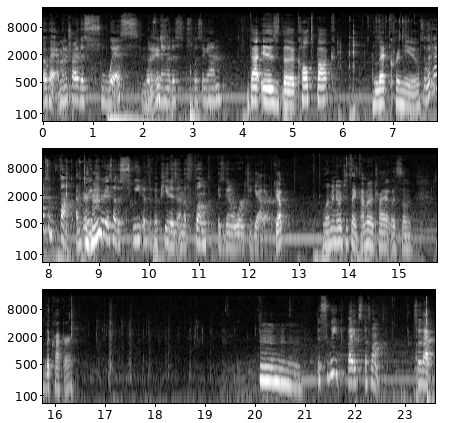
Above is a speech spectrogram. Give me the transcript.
Okay, I'm gonna try this Swiss. What is the name of this Swiss again? That is the Kaltbach Le Cremeux. So it had some funk. I'm very Mm-hmm. curious how the sweet of the pepitas and the funk is gonna work together. Yep. Let me know what you think. I'm going to try it with some of the cracker. The sweet fights the funk, so that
